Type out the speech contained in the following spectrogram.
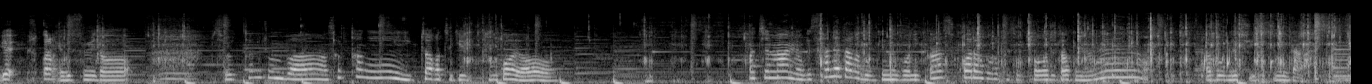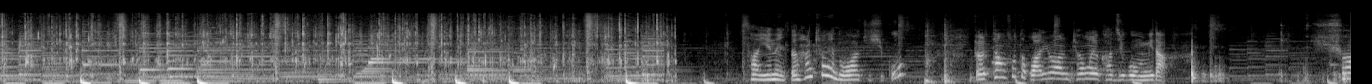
예, 숟가락 여기 있습니다. 설탕 좀 봐. 설탕이 입자가 되게 굵어요. 하지만 여기 산에다가 녹이는 거니까 숟가락으로 계속 저어주다 보면은 다 녹일 수 있습니다. 자, 얘는 일단 한 켠에 놓아주시고 열탕 소독 완료한 병을 가지고 옵니다. 슉.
